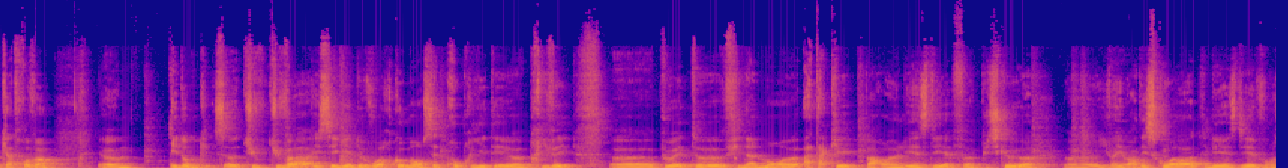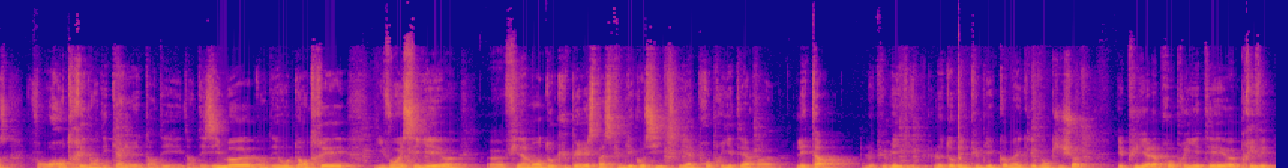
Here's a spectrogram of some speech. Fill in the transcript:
80. Euh, et donc, tu, tu, vas essayer de voir comment cette propriété privée peut être finalement attaquée par les SDF, puisque il va y avoir des squats, les SDF vont, vont rentrer dans des, dans des, dans des immeubles, dans des halls d'entrée, ils vont essayer euh, euh, finalement d'occuper l'espace public aussi, parce y a le propriétaire, euh, l'État, le public, le domaine public, comme avec les Don Quichotte, et puis il y a la propriété privée.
